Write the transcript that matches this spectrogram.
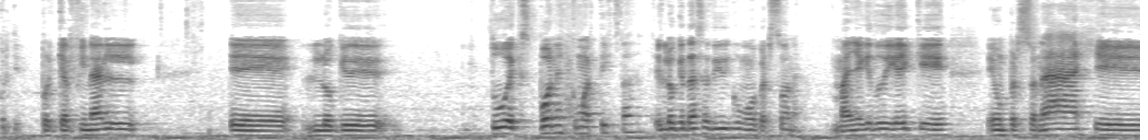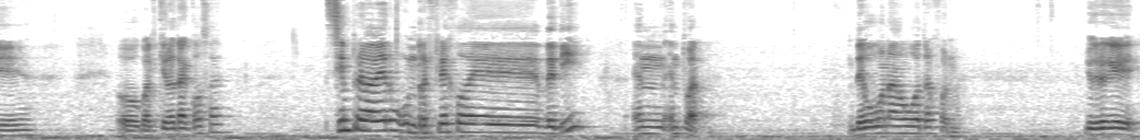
¿Por qué? Porque al final eh, lo que tú expones como artista es lo que te hace a ti como persona. Más allá que tú digáis que es un personaje o cualquier otra cosa, siempre va a haber un reflejo de, de ti en, en tu arte. De una u otra forma. Yo creo que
